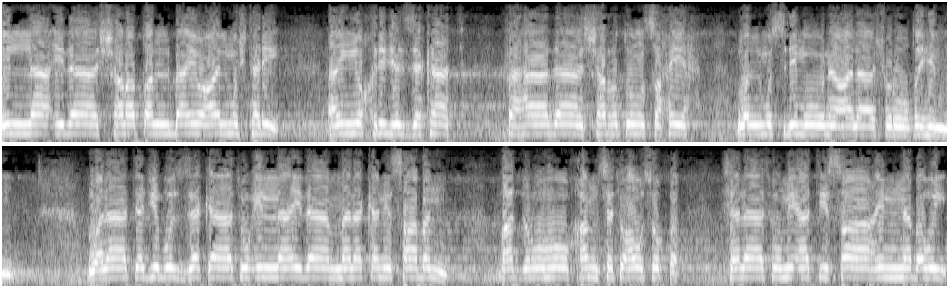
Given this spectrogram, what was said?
إلا إذا شرط البائع المشتري أن يخرج الزكاة فهذا شرط صحيح والمسلمون على شروطهم. ولا تجب الزكاة إلا إذا ملك نصابا. قدره خمسة أوسق ثلاثمائة صاع نبوي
